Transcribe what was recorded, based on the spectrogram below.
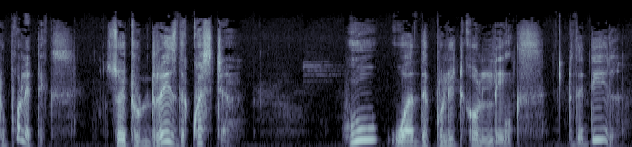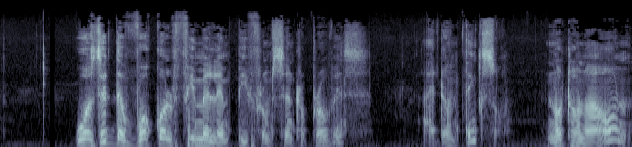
to politics. So it would raise the question who were the political links to the deal? Was it the vocal female MP from Central Province? I don't think so. Not on our own.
